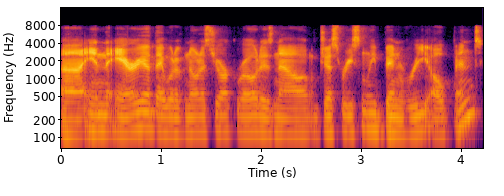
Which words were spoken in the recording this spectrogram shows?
uh, in the area, they would have noticed York Road has now just recently been reopened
